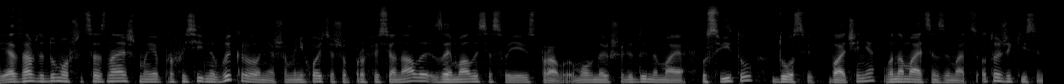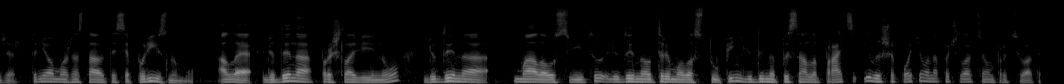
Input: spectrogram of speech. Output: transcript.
Я завжди думав, що це знаєш моє професійне викривлення, що мені хочеться, щоб професіонали займалися своєю справою. Умовно, якщо людина має освіту, досвід, бачення, вона має цим займатися. Отой же Кісінджер. До нього можна ставитися по-різному, але людина пройшла війну, людина. Мала освіту, людина отримала ступінь, людина писала праці, і лише потім вона почала в цьому працювати.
